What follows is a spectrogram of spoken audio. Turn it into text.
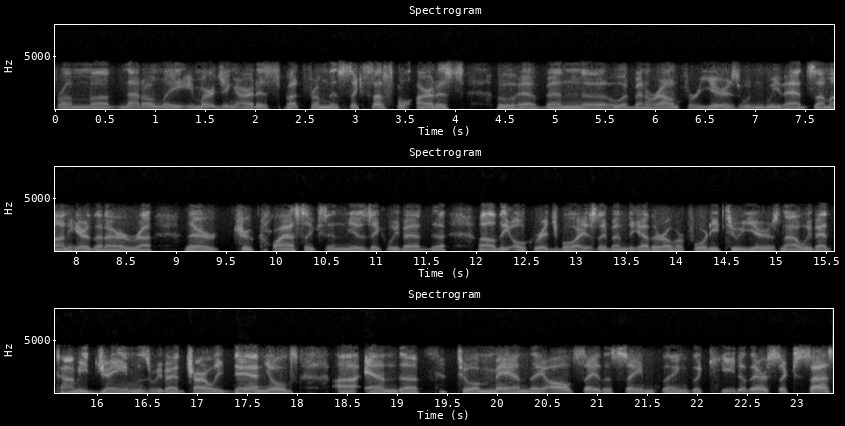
from uh, not only emerging artists but from the successful artists who have been uh, who have been around for years. When we've had some on here that are uh, they're true classics in music. We've had uh, uh, the Oak Ridge Boys. They've been together over 42 years now. We've had Tommy James. We've had Charlie Daniels, uh, and to a man, they all say the same thing. The key to their success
